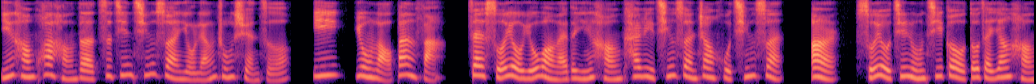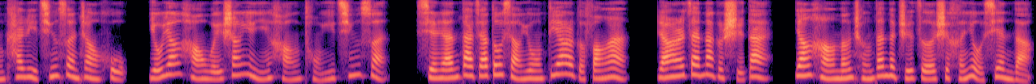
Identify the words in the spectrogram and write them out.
银行跨行的资金清算有两种选择。一用老办法，在所有有往来的银行开立清算账户清算。二所有金融机构都在央行开立清算账户，由央行为商业银行统一清算。显然大家都想用第二个方案，然而在那个时代，央行能承担的职责是很有限的，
